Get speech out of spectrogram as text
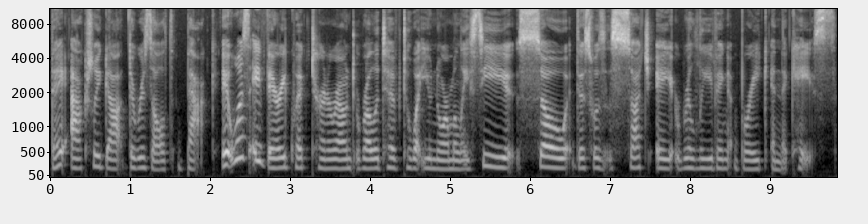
they actually got the results back. It was a very quick turnaround relative to what you normally see, so this was such a relieving break in the case.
